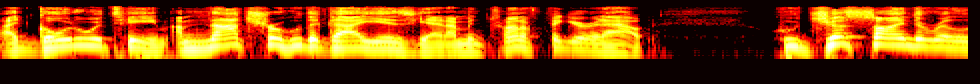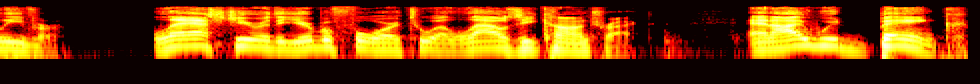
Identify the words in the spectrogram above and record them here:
I'd go to a team. I'm not sure who the guy is yet. Been trying to figure it out. Who just signed a reliever last year or the year before to a lousy contract. And I would bank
